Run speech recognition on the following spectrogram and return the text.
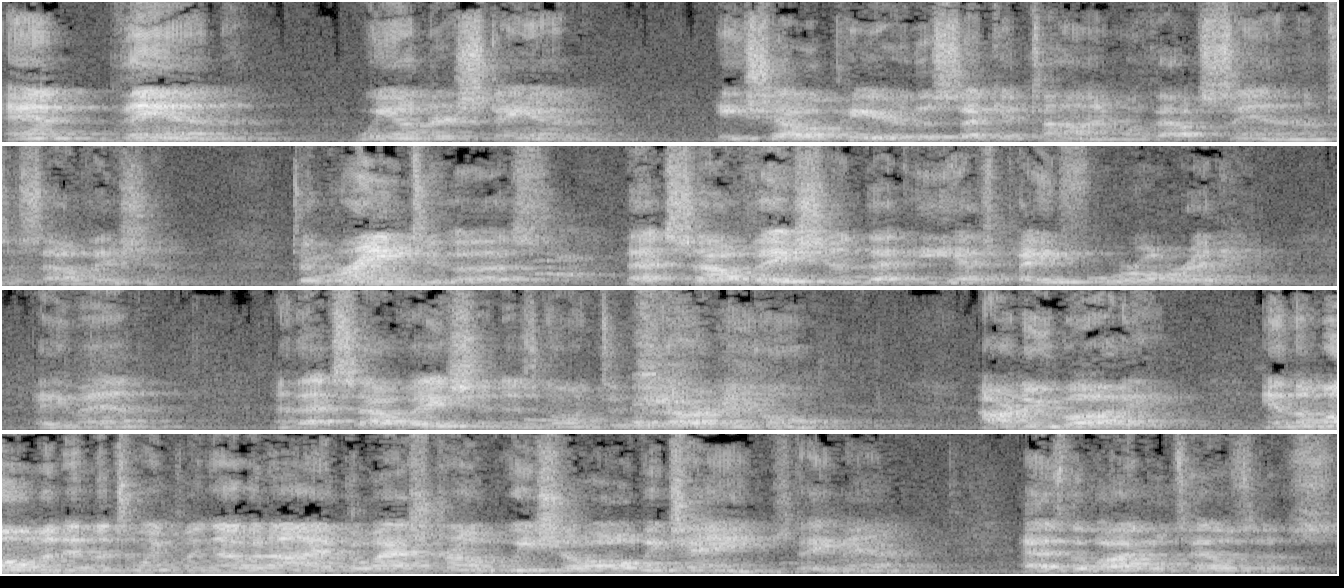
And then we understand he shall appear the second time without sin unto salvation. To bring to us that salvation that he has paid for already. Amen. And that salvation is going to be our new home, our new body. In the moment, in the twinkling of an eye, at the last trump, we shall all be changed. Amen. As the Bible tells us.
